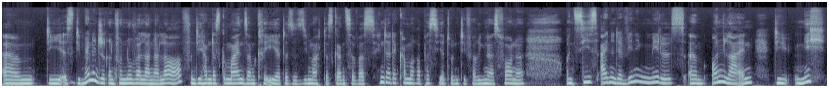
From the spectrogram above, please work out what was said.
Ähm, die ist die Managerin von Novalana Love und die haben das gemeinsam kreiert. Also sie macht das Ganze, was hinter der Kamera passiert und die Farina ist vorne. Und sie ist eine der wenigen Mädels ähm, online, die mich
